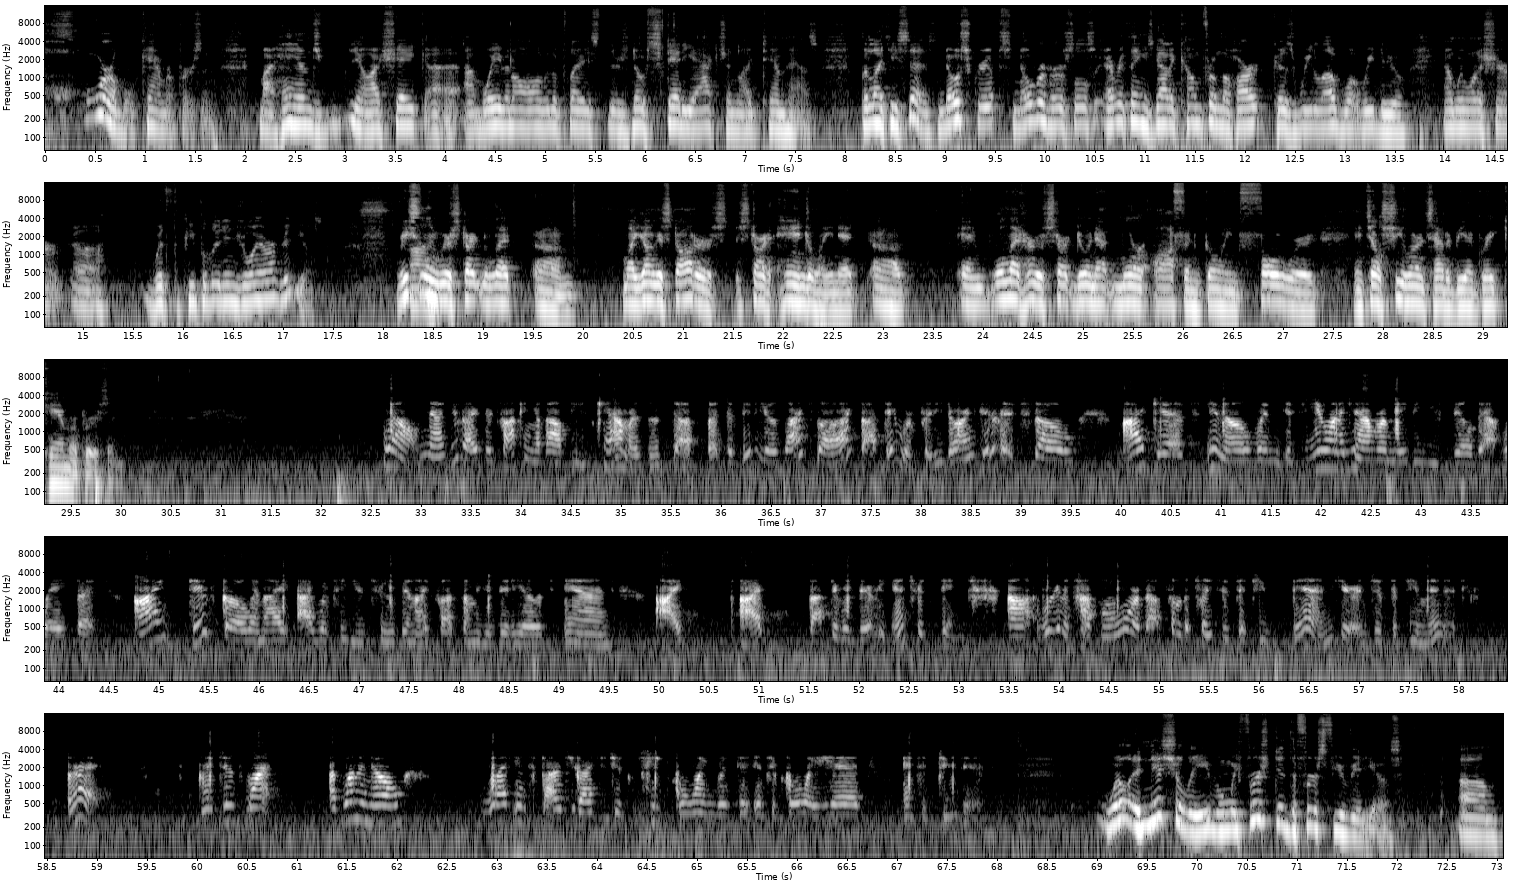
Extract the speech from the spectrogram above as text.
horrible camera person. My hands, you know, I shake. Uh, I'm waving all over the place. There's no steady action like Tim has. But like he says, no scripts, no rehearsals. Everything's got to come from the heart because we love what we do and we want to share uh, with the people that enjoy our videos. Recently, we're starting to let um, my youngest daughter start handling it, uh, and we'll let her start doing that more often going forward until she learns how to be a great camera person. Well, now you guys are talking about these cameras and stuff, but the videos I saw, I thought they were pretty darn good. So I guess, you know, when it's you on a camera, maybe you feel that way. But I did go and I, I went to YouTube and I saw some of your videos and I I thought they were very interesting. Uh, we're going to talk more about some of the places that you've been here in just a few minutes. But I just want I want to know what inspired you guys to just keep going with it and to go ahead and to do this? Well, initially, when we first did the first few videos, um,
